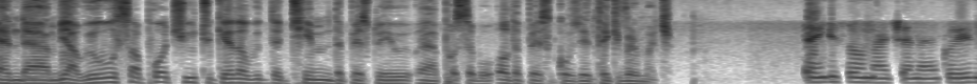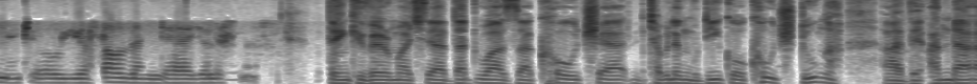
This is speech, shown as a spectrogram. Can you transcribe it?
And um, yeah, we will support you together with the team the best way uh, possible. All the best, Coach, and thank you very much. Thank you so much, and uh, good evening to yourselves and uh, your listeners. Thank you very much. Uh, that was uh, Coach uh, Tabeleng Mudiko, Coach Dludlu, uh, the under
